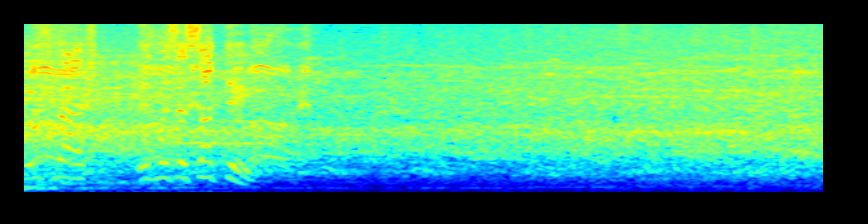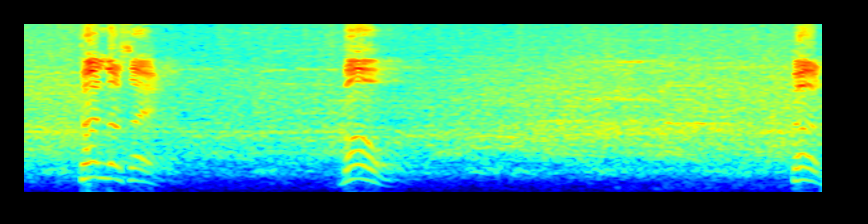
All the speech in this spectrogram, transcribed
This match is Mr. Sakti. Turn the side. Bow. Turn.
